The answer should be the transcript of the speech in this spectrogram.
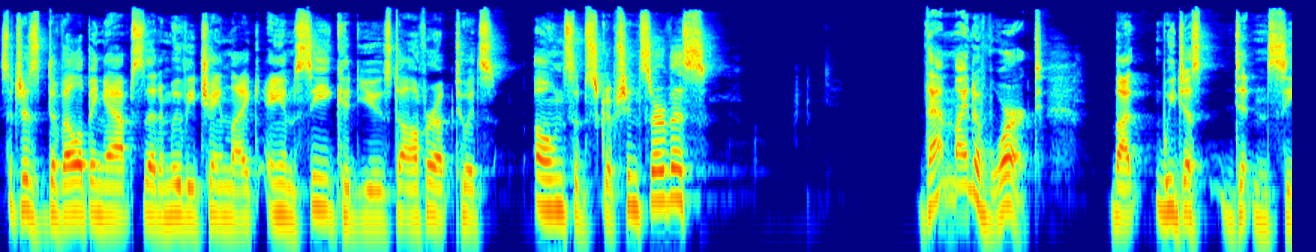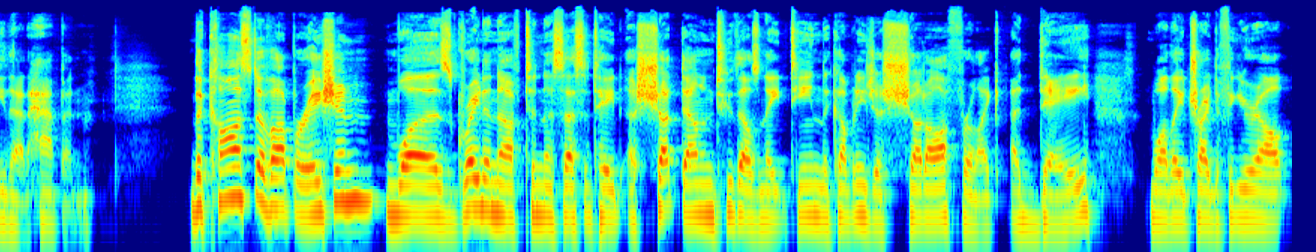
such as developing apps that a movie chain like AMC could use to offer up to its own subscription service, that might have worked, but we just didn't see that happen. The cost of operation was great enough to necessitate a shutdown in 2018. The company just shut off for like a day while they tried to figure out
